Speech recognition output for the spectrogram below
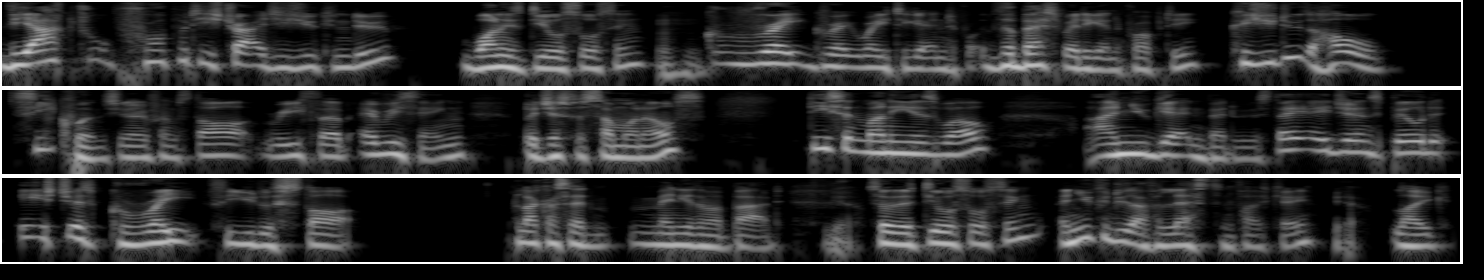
The actual property strategies you can do. One is deal sourcing. Mhm. Great, great way to get into pro- the best way to get into property because you do the whole sequence, you know, from start, refurb, everything, but just for someone else. Decent money as well. And you get in bed with estate agents, build it. It's just great for you to start. Like I said, many of them are bad. Yeah. So there's deal sourcing, and you can do that for less than 5K. Yeah. Like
